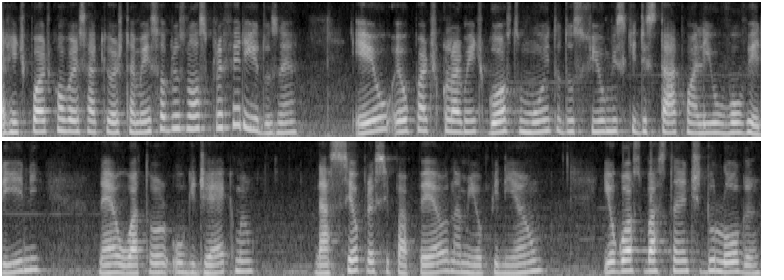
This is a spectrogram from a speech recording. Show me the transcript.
a gente pode conversar aqui hoje também sobre os nossos preferidos, né? Eu, eu particularmente gosto muito dos filmes que destacam ali o Wolverine, né? O ator Hugh Jackman nasceu para esse papel, na minha opinião. E eu gosto bastante do Logan,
